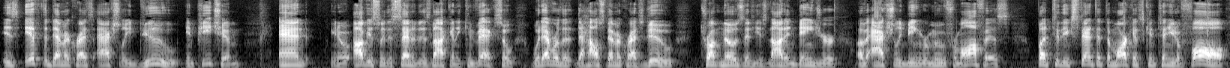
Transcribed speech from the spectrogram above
is if the Democrats actually do impeach him, and you know, obviously the Senate is not going to convict. So whatever the, the House Democrats do, Trump knows that he's not in danger of actually being removed from office. But to the extent that the markets continue to fall,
